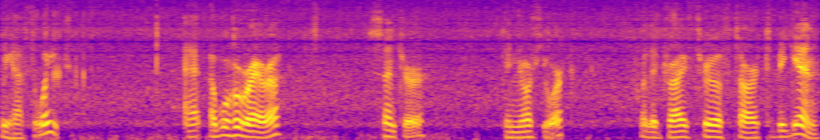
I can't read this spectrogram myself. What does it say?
we have to wait at Abu Huraira Center in North York for the drive-through iftar to begin.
